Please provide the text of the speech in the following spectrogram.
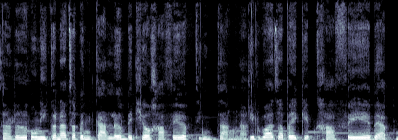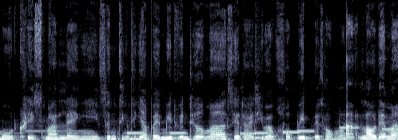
จะเริ่มพรุ่งนี้ก็น่าจะเป็นการเริ่มไปเที่ยวคาเฟ่แบบจริงจังนะคิดว่าจะไปเก็บคาเฟ่แบบมูดคริสต์มาสอะไรอย่างงี้ ซึ่งจริงๆอยากไปมิดวินเทอร์มากเสียดายที่แบบเขาปิดไปสองวันเราได้มา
